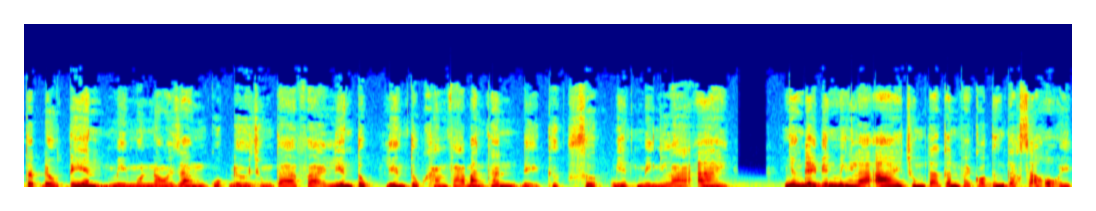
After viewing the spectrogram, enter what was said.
Tập đầu tiên, mình muốn nói rằng cuộc đời chúng ta phải liên tục liên tục khám phá bản thân để thực sự biết mình là ai. Nhưng để biết mình là ai, chúng ta cần phải có tương tác xã hội.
